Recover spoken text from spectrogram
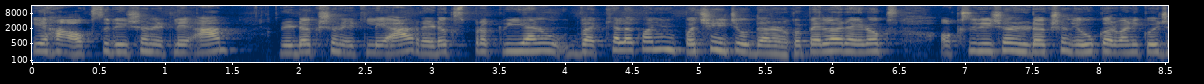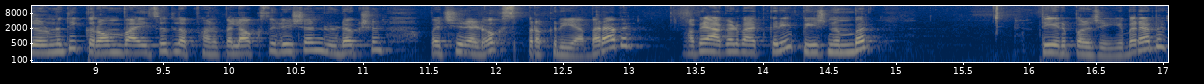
કે હા ઓક્સિડેશન એટલે આ રિડક્શન એટલે આ રેડોક્સ પ્રક્રિયાનું વ્યાખ્યા લખવાની પછી નીચે ઉદાહરણ લખો. પહેલાં રેડોક્સ ઓક્સિડેશન રિડક્શન એવું કરવાની કોઈ જરૂર નથી. ક્રમ વાઇઝ જ લખવાનું. પહેલાં ઓક્સિડેશન રિડક્શન પછી રેડોક્સ પ્રક્રિયા. બરાબર? હવે આગળ વાત કરીએ પેજ નંબર તેર પર જઈએ. બરાબર?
